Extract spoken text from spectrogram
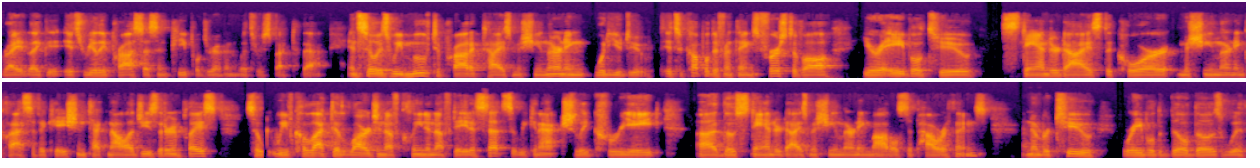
right? Like it's really process and people driven with respect to that. And so as we move to productize machine learning what do you do? It's a couple different things. First of all you're able to standardize the core machine learning classification technologies that are in place so we've collected large enough, clean enough data sets that we can actually create uh, those standardized machine learning models to power things. Number two, we're able to build those with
